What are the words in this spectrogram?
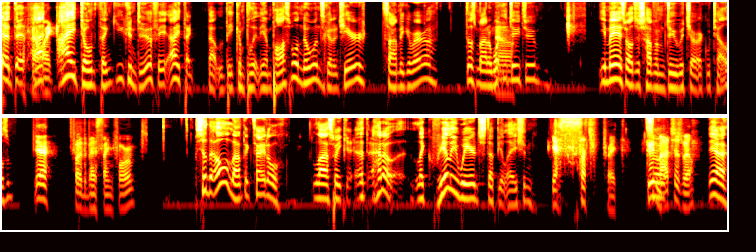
I, felt I, like- I don't think you can do a fa- I think that would be completely impossible. No one's going to cheer Sammy Guevara. Doesn't matter what you do to him. You may as well just have him do what Jericho tells him. yeah, probably the best thing for him. So the All Atlantic title last week had a like really weird stipulation. Yes, that's right. Good So- match as well. Yeah.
